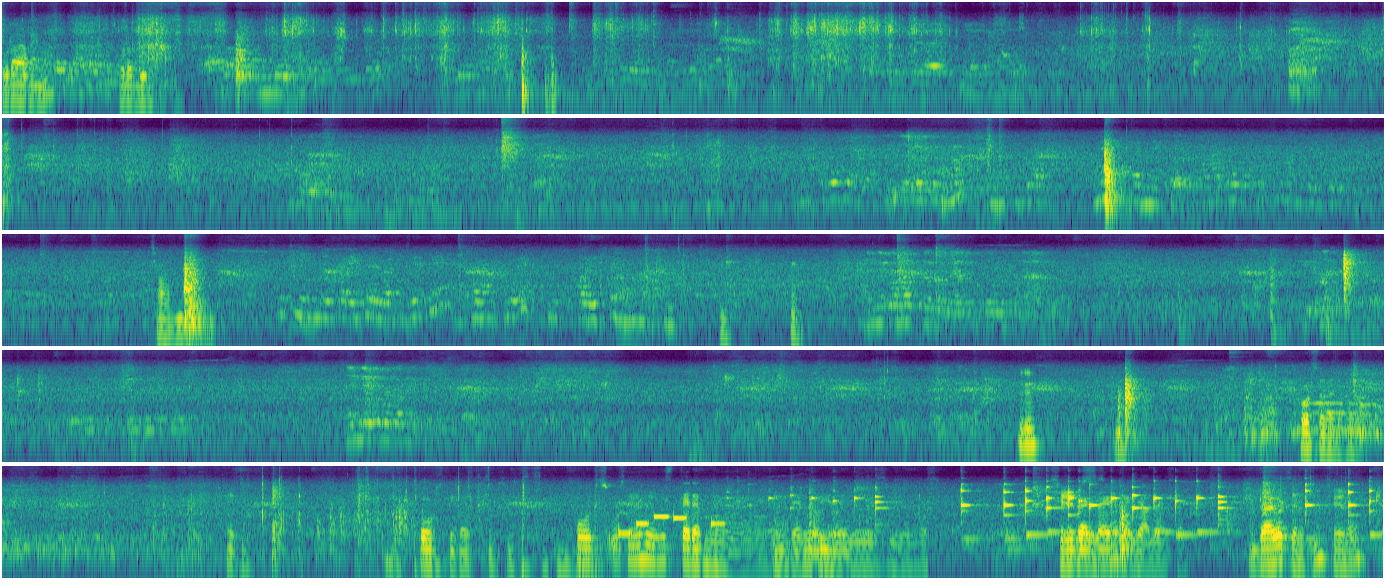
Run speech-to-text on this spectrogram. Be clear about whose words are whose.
Speaker 1: पूरा आ रहा है ना पूरा दूर। 자, 응. 응. देखो फोर्स दिखाओ।
Speaker 2: फोर्स इस तरफ़ में है
Speaker 1: वो है।
Speaker 2: साइड में ज़्यादा है
Speaker 1: ड्राइवर से ना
